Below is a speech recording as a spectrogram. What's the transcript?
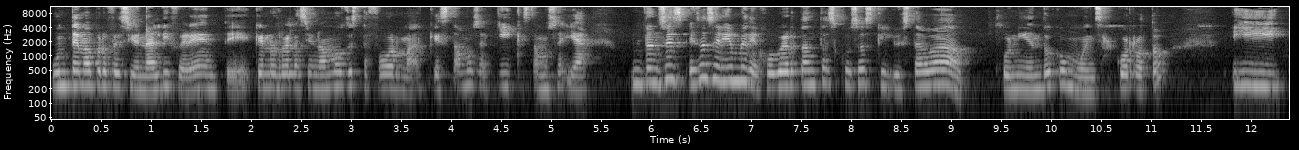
un tema profesional diferente, que nos relacionamos de esta forma, que estamos aquí, que estamos allá. Entonces, esa serie me dejó ver tantas cosas que yo estaba poniendo como en saco roto y,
